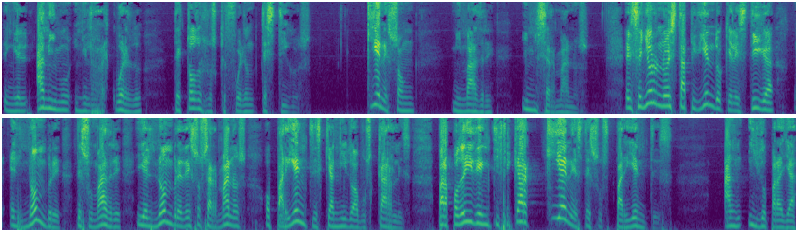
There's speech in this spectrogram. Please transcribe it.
en el ánimo, en el recuerdo de todos los que fueron testigos. ¿Quiénes son mi madre y mis hermanos? El Señor no está pidiendo que les diga el nombre de su madre y el nombre de esos hermanos o parientes que han ido a buscarles, para poder identificar quiénes de sus parientes han ido para allá.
